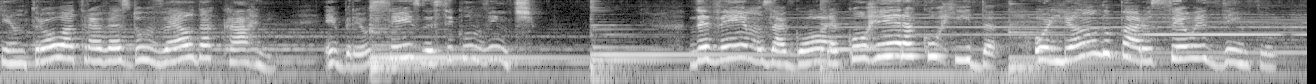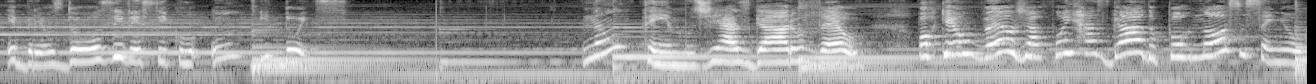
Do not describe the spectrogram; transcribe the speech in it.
que entrou através do véu da carne. Hebreus 6, versículo 20. Devemos agora correr a corrida, olhando para o seu exemplo. Hebreus 12, versículo 1 e 2. Não temos de rasgar o véu, porque o véu já foi rasgado por nosso Senhor,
